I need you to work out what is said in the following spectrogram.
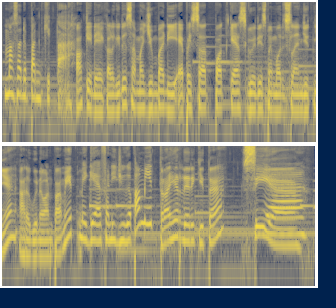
masa depan kita. Oke deh, kalau gitu sampai jumpa di episode podcast Greatest Memory selanjutnya. Ara Gunawan pamit. Mega Evandi juga pamit. Terakhir dari kita, see ya.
